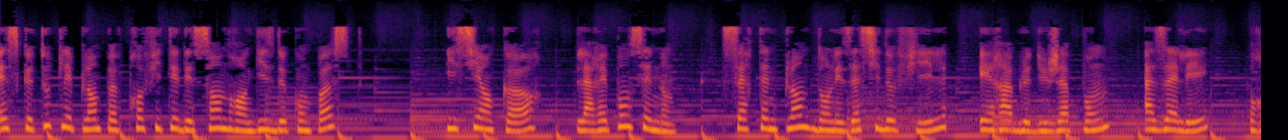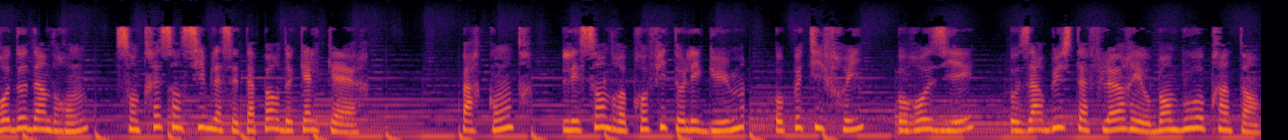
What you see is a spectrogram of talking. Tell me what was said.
est-ce que toutes les plantes peuvent profiter des cendres en guise de compost? Ici encore, la réponse est non. Certaines plantes dont les acidophiles, érables du Japon, azalées, rhododendrons, sont très sensibles à cet apport de calcaire. Par contre, les cendres profitent aux légumes, aux petits fruits, aux rosiers, aux arbustes à fleurs et aux bambous au printemps.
